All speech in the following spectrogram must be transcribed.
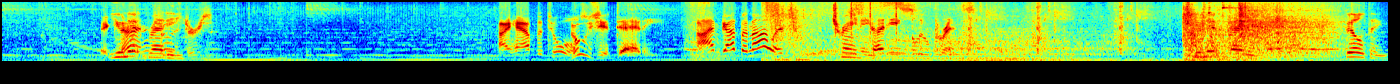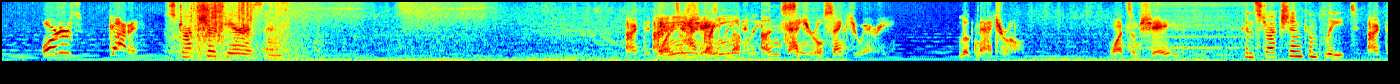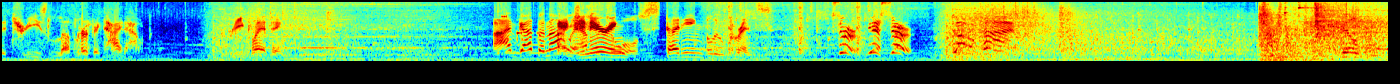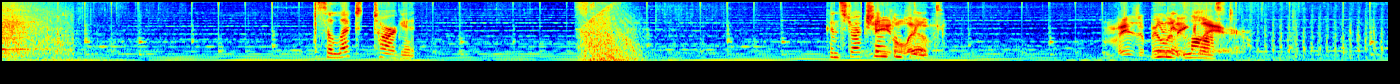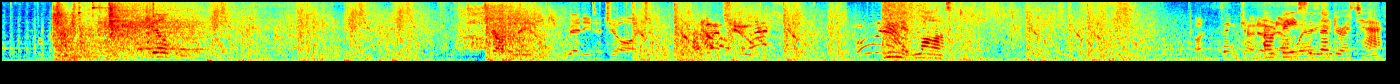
Unit ready. Boosters. I have the tools. Who's your daddy? I've got the knowledge. Training. Studying blueprints. Unit ready. Building. Orders? Got it. Structure garrison. Aren't the days of shade lovely? Natural sanctuary. Look natural. Want some shade? Construction complete. Aren't the trees lovely? Perfect hideout. Replanting. I've got the knowledge. Engineering. Studying blueprints. Sir! Yes, sir! Double time! Building. Select target. Construction Need complete. lift. Visibility Unit lost. clear. Building. Ready to charge. Got you. Unit lost. I think I know Our that base is under attack.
